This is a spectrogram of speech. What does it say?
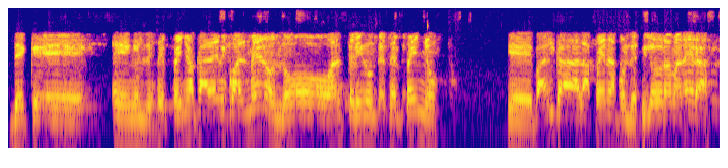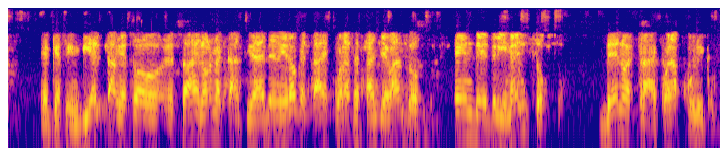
de que en el desempeño académico al menos no han tenido un desempeño que valga la pena, por decirlo de una manera, el que se inviertan esos, esas enormes cantidades de dinero que estas escuelas se están llevando en detrimento de nuestras escuelas públicas.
